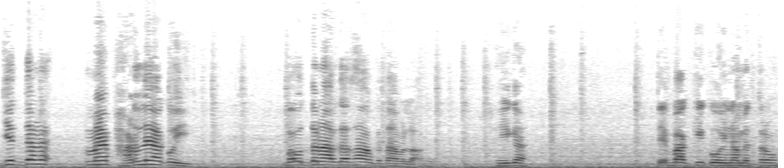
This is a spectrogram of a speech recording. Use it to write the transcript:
ਜਿੱਦਣ ਮੈਂ ਫੜ ਲਿਆ ਕੋਈ ਬੌਧਨ ਆਪਦਾ ਹਿਸਾਬ ਕਿਤਾਬ ਲਾ। ਠੀਕ ਆ? ਤੇ ਬਾਕੀ ਕੋਈ ਨਾ ਮਿੱਤਰੋ,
